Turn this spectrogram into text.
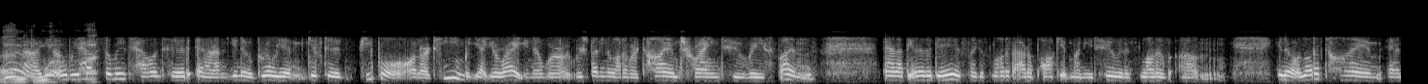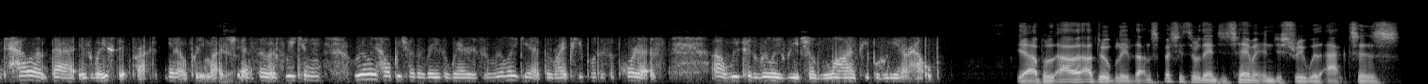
And Yeah, you what- know, we have so many talented and you know brilliant, gifted people on our team. But yet, you're right. You know, we're we're spending a lot of our time trying to raise funds, and at the end of the day, it's like it's a lot of out of pocket money too, and it's a lot of um, you know a lot of time and talent that is wasted. You know, pretty much. Yeah. And so, if we can really help each other raise awareness and really get the right people to support us, uh, we could really reach a lot of people who need our help. Yeah, I, I, do believe that, and especially through the entertainment industry with actors,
